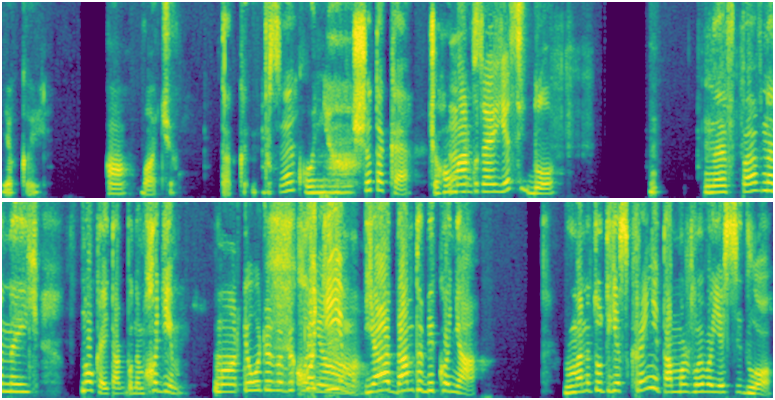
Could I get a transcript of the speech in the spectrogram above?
Який? А, бачу. Так, все. Коня. Що таке? Чого в мене Марко, у тебе є сідло? не впевнений? Ну окей, так будемо. Ходім. Марк, я хочу собі коня. Ходім! Я дам тобі коня. В мене тут є скрині, там, можливо, є сідло.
